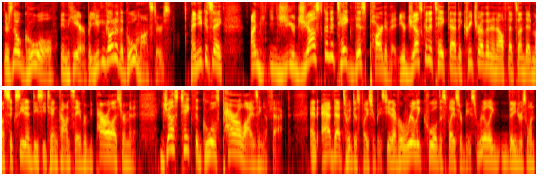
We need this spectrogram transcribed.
There's no ghoul in here, but you can go to the ghoul monsters and you could say, I'm you're just going to take this part of it. You're just going to take that a creature other than an elf that's undead must succeed on DC 10 con save or be paralyzed for a minute. Just take the ghoul's paralyzing effect and add that to a displacer beast. You'd have a really cool displacer beast, really dangerous one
